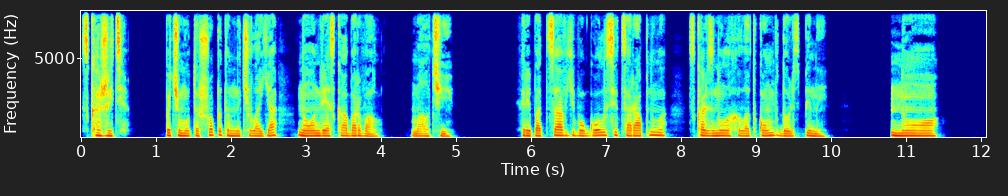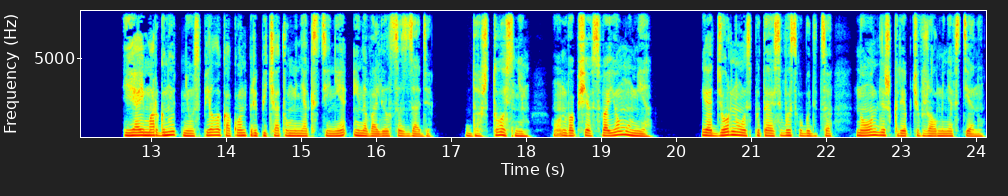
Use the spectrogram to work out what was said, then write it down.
«Скажите». Почему-то шепотом начала я, но он резко оборвал. «Молчи». Хрипотца в его голосе царапнула, скользнула холодком вдоль спины. Но... Я и моргнуть не успела, как он припечатал меня к стене и навалился сзади. Да что с ним? Он вообще в своем уме? Я дернулась, пытаясь высвободиться, но он лишь крепче вжал меня в стену.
